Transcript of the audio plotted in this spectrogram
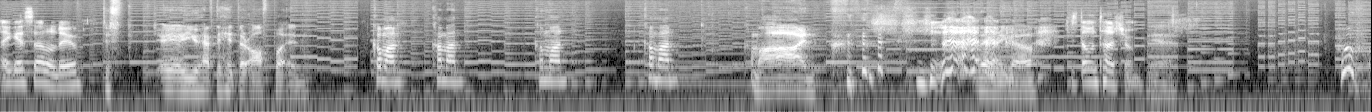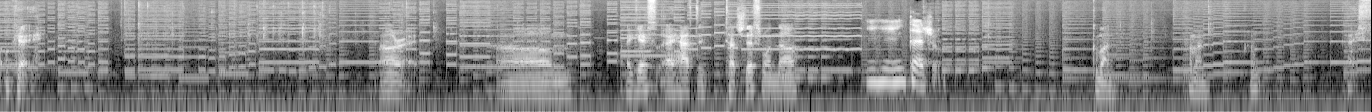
I guess that'll do. just uh, you have to hit their off button. Come on, come on, come on, come on, come on. there we go. Just don't touch them. Yeah. Whew, okay. I guess I have to touch this one though. Mm-hmm. Touch them. Come on. Come on. Oh. Nice.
